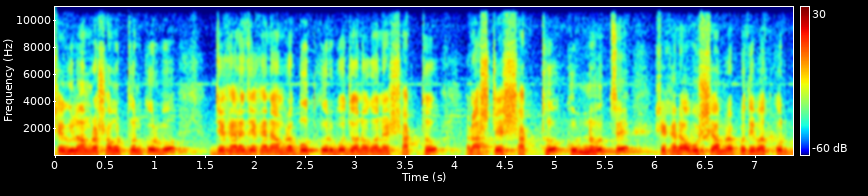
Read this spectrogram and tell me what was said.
সেগুলো আমরা সমর্থন করব। যেখানে যেখানে আমরা বোধ করব জনগণের স্বার্থ, রাষ্ট্রের স্বার্থ ক্ষুণ্ণ হচ্ছে সেখানে অবশ্যই আমরা প্রতিবাদ করব।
